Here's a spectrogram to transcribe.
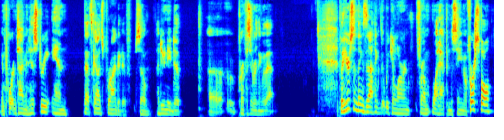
important time in history, and that's God's prerogative. So I do need to uh, preface everything with that. But here's some things that I think that we can learn from what happened to Samuel. First of all,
